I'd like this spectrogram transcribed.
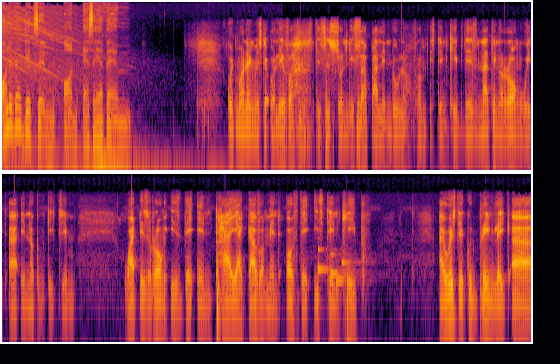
Oliver Dixon on SAFM. Good morning, Mr. Oliver. This is Sundisa Palindulo from Eastern Cape. There's nothing wrong with uh, Enoch Mgijima. What is wrong is the entire government of the Eastern Cape. I wish they could bring like uh,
